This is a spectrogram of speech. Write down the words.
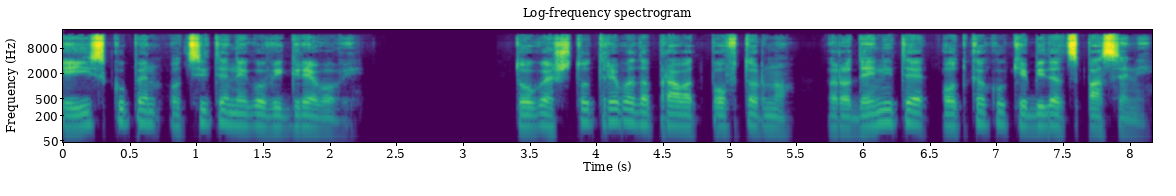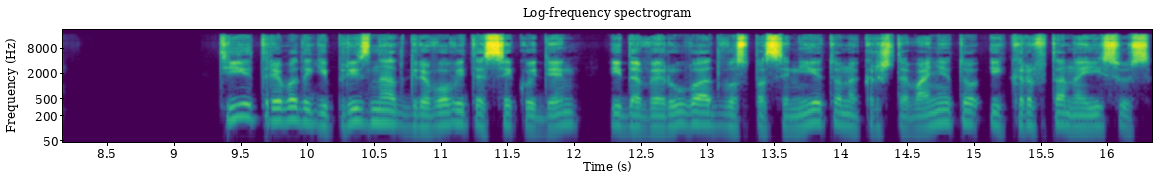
е искупен од сите негови гревови. Тога што треба да прават повторно, родените откако ќе бидат спасени? Тие треба да ги признаат гревовите секој ден и да веруваат во спасението на крштевањето и крвта на Исус,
